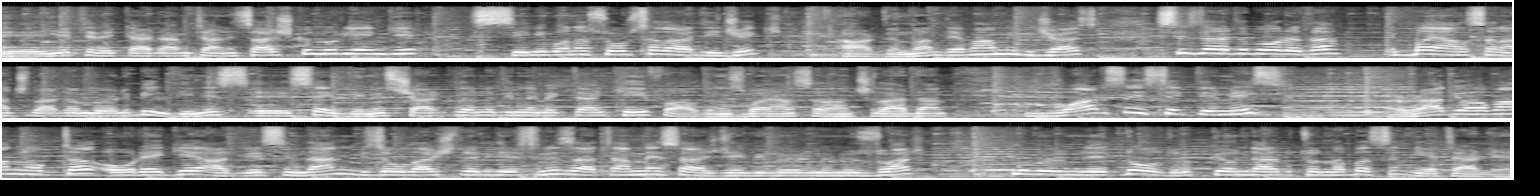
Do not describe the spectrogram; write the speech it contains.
e, yeteneklerden bir tanesi Aşkın Nur Yengi seni bana sorsalar diyecek ardından devam edeceğiz. Sizler de bu arada bayan sanatçılardan böyle bildiğiniz e, sevdiğiniz şarkılarını dinlemekten keyif aldığınız bayan sanatçılardan varsa istekleriniz radyohavan.org adresinden bize ulaştırabilirsiniz. Zaten mesaj diye bir bölümümüz var. Bölümde doldurup gönder butonuna basın yeterli.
